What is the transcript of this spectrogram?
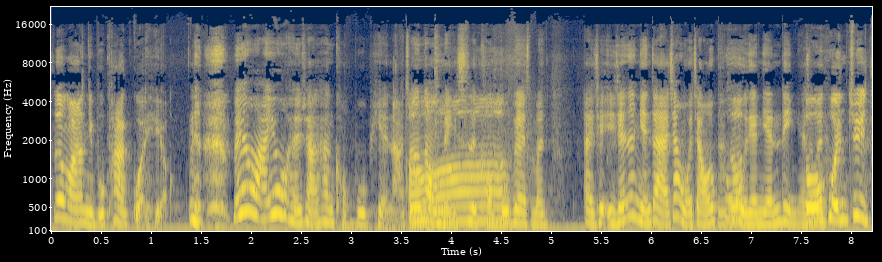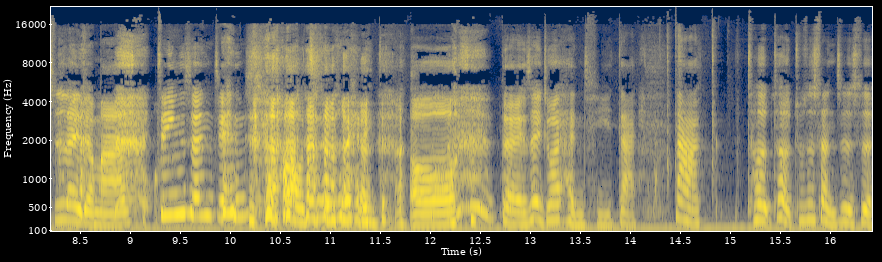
真的吗？你不怕鬼哟？没有啊，因为我很喜欢看恐怖片啊，就是那种美式恐怖片什么。以前以前那年代，像我讲，我会暴露我的年龄，夺魂剧之类的吗？惊声尖叫之类的 哦，对，所以就会很期待。那特特就是，甚至是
